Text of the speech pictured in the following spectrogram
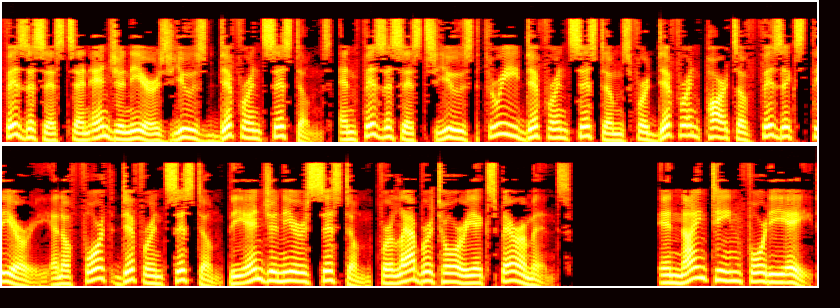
physicists and engineers used different systems, and physicists used three different systems for different parts of physics theory and a fourth different system the engineer's system for laboratory experiments. In 1948,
